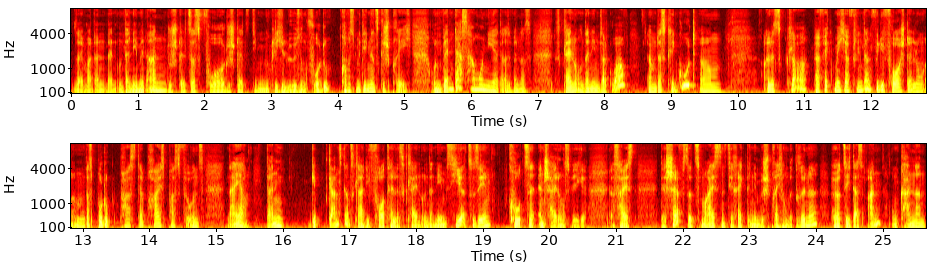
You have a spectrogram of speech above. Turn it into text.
sag mal, dann dein Unternehmen an, du stellst das vor, du stellst die mögliche Lösung vor, du kommst mit ihnen ins Gespräch. Und wenn das harmoniert, also wenn das, das kleine Unternehmen sagt, wow, ähm, das klingt gut, ähm, alles klar, perfekt, Micha, vielen Dank für die Vorstellung, ähm, das Produkt passt, der Preis passt für uns, naja, dann gibt ganz, ganz klar die Vorteile des kleinen Unternehmens hier zu sehen. Kurze Entscheidungswege. Das heißt, der Chef sitzt meistens direkt in den Besprechungen mit drinne, hört sich das an und kann dann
